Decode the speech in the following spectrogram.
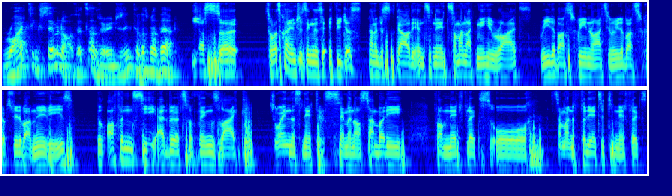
writing seminars. That sounds very interesting. Tell us about that. Yes. So, so what's quite interesting is if you just kind of just scour the internet, someone like me who writes, read about screenwriting, read about scripts, read about movies, you'll often see adverts for things like join this Netflix seminar. Somebody from Netflix or someone affiliated to Netflix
